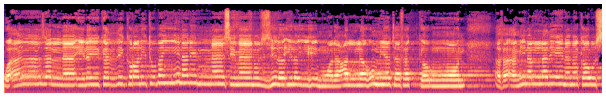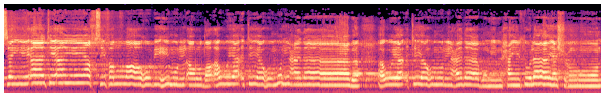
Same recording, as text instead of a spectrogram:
وأنزلنا إليك الذكر لتبين للناس ما نزل إليهم ولعلهم يتفكرون أفأمن الذين مكروا السيئات أن يخسف الله بهم الأرض أو يأتيهم العذاب أو يأتيهم العذاب من حيث لا يشعرون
